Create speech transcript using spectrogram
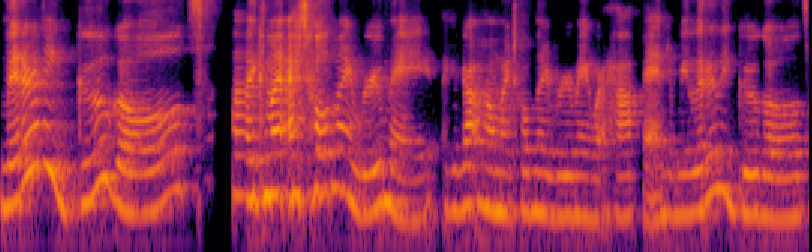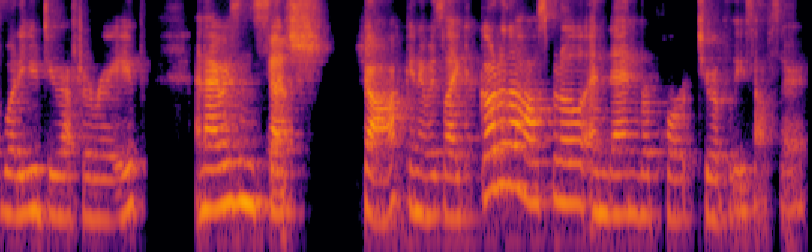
literally Googled, like my, I told my roommate, like I got home, I told my roommate what happened. And we literally Googled, what do you do after rape? And I was in such shock and it was like go to the hospital and then report to a police officer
